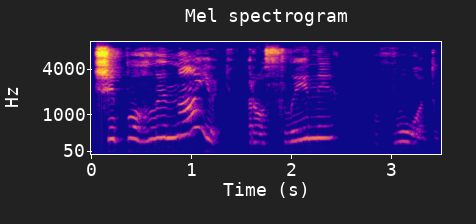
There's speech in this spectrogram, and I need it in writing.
чи поглинають рослини воду.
